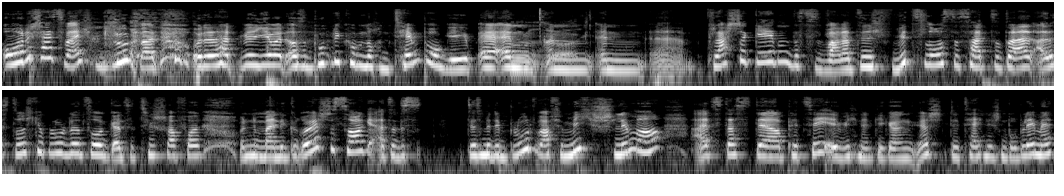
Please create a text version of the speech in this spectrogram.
ohne Scheiß war echt ein Blutbad. Und dann hat mir jemand aus dem Publikum noch ein Tempo geben, äh, ein, oh ein, ein, äh, Flasche geben. Das war natürlich witzlos. Das hat total alles durchgeblutet. So, ein ganzer Tisch war voll. Und meine größte Sorge, also das das mit dem Blut war für mich schlimmer, als dass der PC ewig nicht gegangen ist, die technischen Probleme,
